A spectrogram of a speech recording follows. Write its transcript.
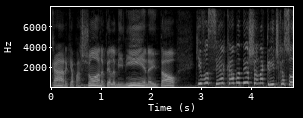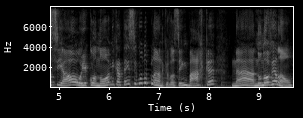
cara que apaixona pela menina e tal, que você acaba deixando a crítica social e econômica até em segundo plano, que você embarca na no novelão.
